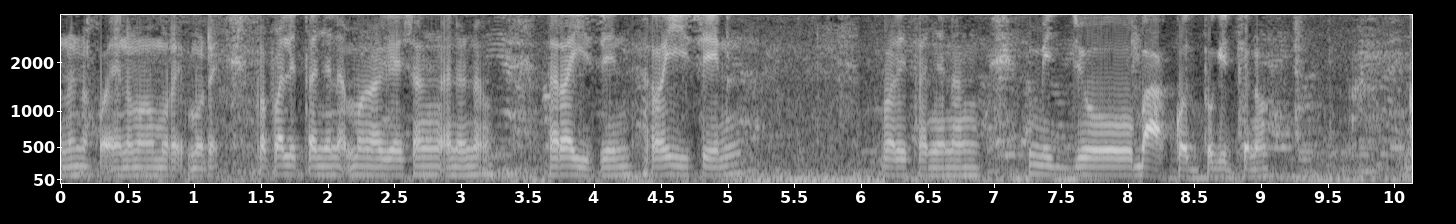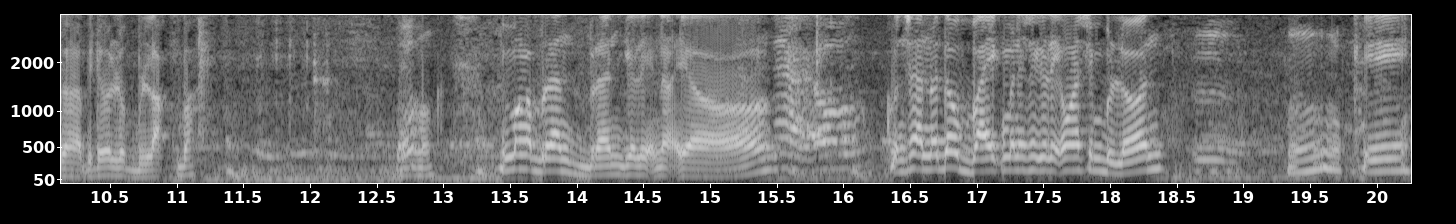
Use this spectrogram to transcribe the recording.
Ito na naku, ayan ang mga muri-muri. Papalitan niya na mga guys ang ano na, Ryzen. Ryzen. Papalitan niya ng medyo bakod pagid ka no. Grabe daw, black ba? Yung, mga- yung mga brand-brand gali na yo. Na, oo. Kung saan daw, bike man sa gali mga simbolon. Hmm. Hmm, okay.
